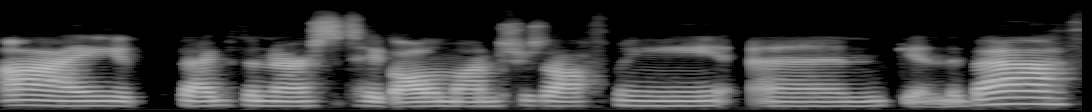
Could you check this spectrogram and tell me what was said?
I begged the nurse to take all the monitors off me and get in the bath.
